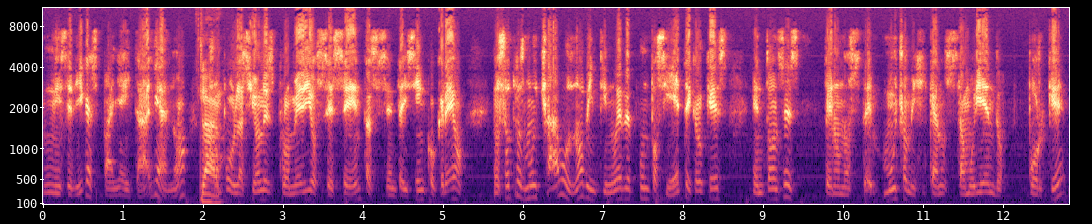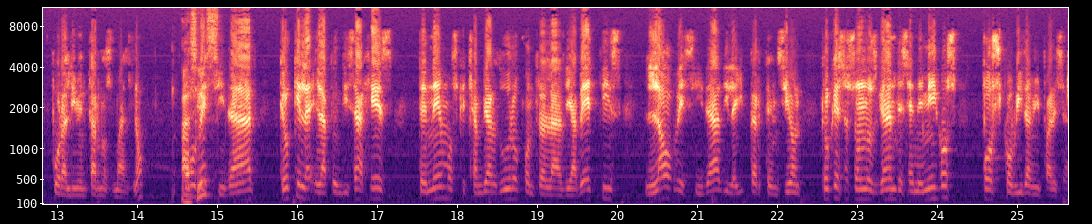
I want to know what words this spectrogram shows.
ni se diga España Italia, ¿no? Claro. Son poblaciones promedio 60, 65, creo. Nosotros muy chavos, ¿no? 29.7 creo que es. Entonces, pero nos, eh, mucho mexicanos está muriendo. ¿Por qué? Por alimentarnos mal, ¿no? Obesidad. Creo que el aprendizaje es tenemos que cambiar duro contra la diabetes, la obesidad y la hipertensión. Creo que esos son los grandes enemigos post-COVID, a mi parecer.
